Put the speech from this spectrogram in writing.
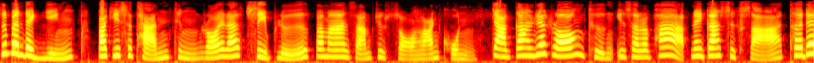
ซึ่งเป็นเด็กหญิง ปากีสถานถึงร้อยละ10หรือประมาณ 3.2 ล้านคน จากการเรียกร้องถึงอิสรภาพในการศึกษา เธอได้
